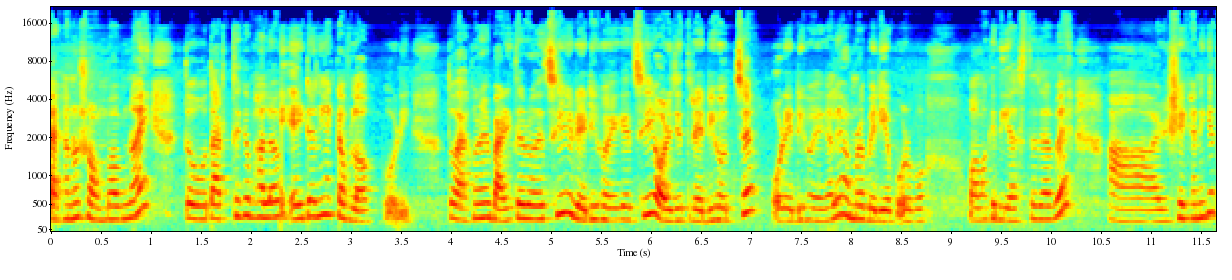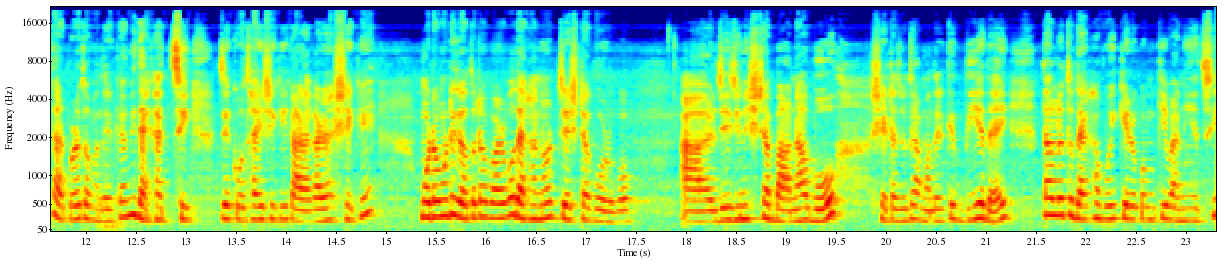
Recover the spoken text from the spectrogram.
দেখানো সম্ভব নয়, তো তার থেকে ভালো এইটা নিয়ে একটা ব্লগ করি। তো এখন আমি বাড়িতে রয়েছি রেডি হয়ে গেছি, অরিজিৎ রেডি হচ্ছে, ও রেডি হয়ে গেলে আমরা বেরিয়ে পড়ব। ও আমাকে দিয়ে আসতে যাবে, আর সেখানে গিয়ে তারপরে তোমাদেরকে আমি দেখাচ্ছি যে কোথায় শিখি, কারা কারা শেখে। মোটামুটি যতটা পারব দেখানোর চেষ্টা করব। আর যে জিনিসটা বানাবো, সেটা যদি আমাদেরকে দিয়ে দেয়, তাহলে তো দেখাবোই কীরকম কি বানিয়েছি।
